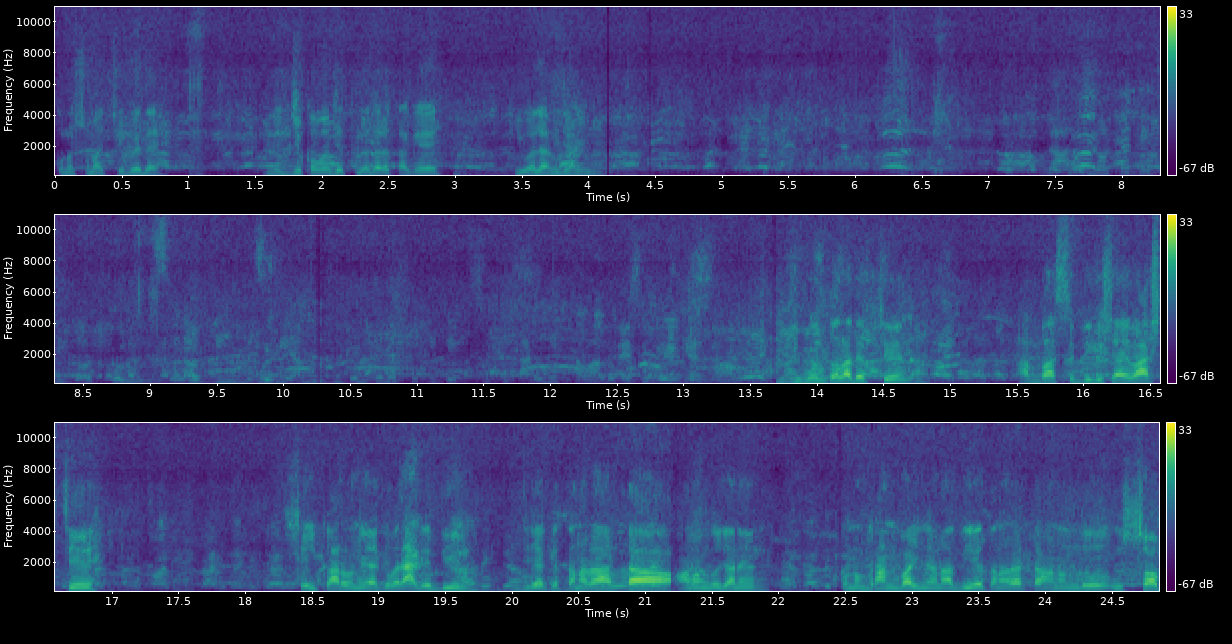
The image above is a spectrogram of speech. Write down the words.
কোনো সময় চেপে দেয়। ন্যায্য খবর যে তুলে ধরে তাকে কি বলে আমি জানি না। জীবনতলা দেখছেন, আব্বাস সিদ্দিকী সাহেব আসছে। সেই কারণে একেবারে আগের দিন যে একে তারা একটা আনন্দ জানেন, কোনো গান বাজনা না দিয়ে তারা একটা আনন্দ উৎসব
